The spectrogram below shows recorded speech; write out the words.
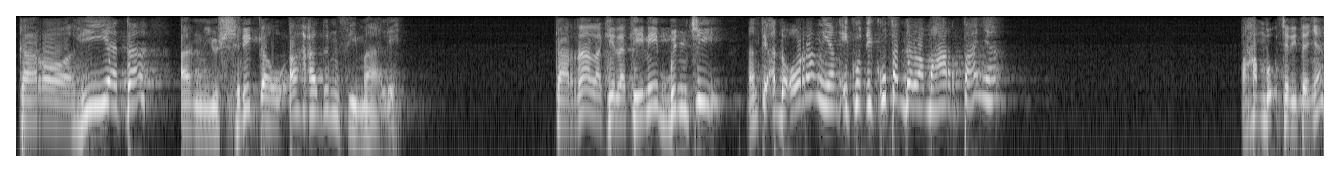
Karahiyata an yusyrikahu ahadun fi. Karena laki-laki ini benci Nanti ada orang yang ikut-ikutan dalam hartanya. Paham bu ceritanya?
